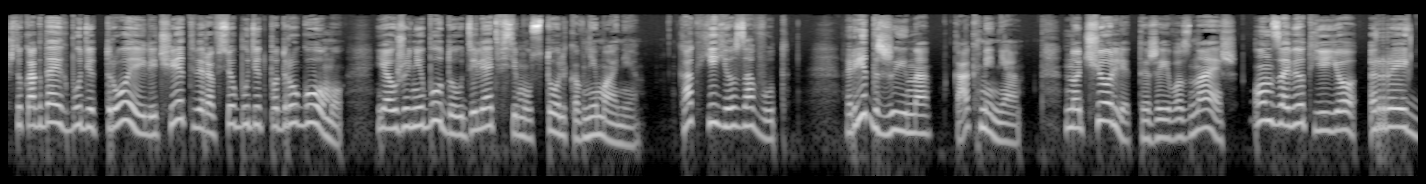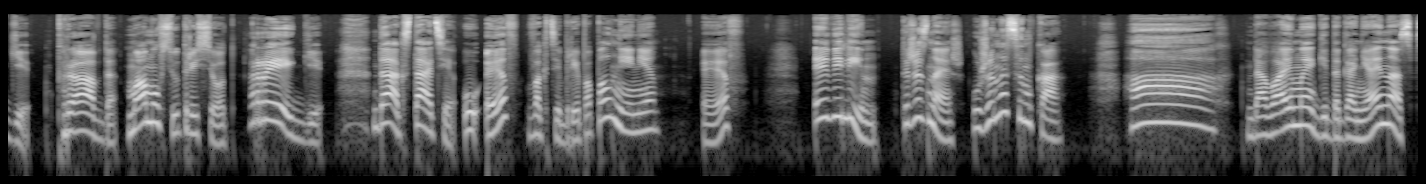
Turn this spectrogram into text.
что когда их будет трое или четверо, все будет по-другому. Я уже не буду уделять всему столько внимания. Как ее зовут? Риджина, как меня. Но Чолли, ты же его знаешь, он зовет ее Регги. Правда, маму всю трясет. Регги. Да, кстати, у Ф в октябре пополнение. Ф? Эвелин, ты же знаешь, у жены сынка. Ах, «Давай, Мэгги, догоняй нас.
